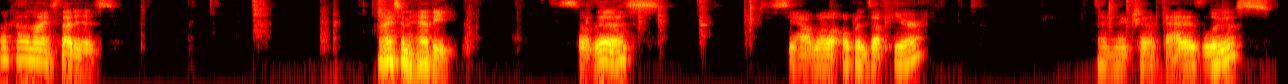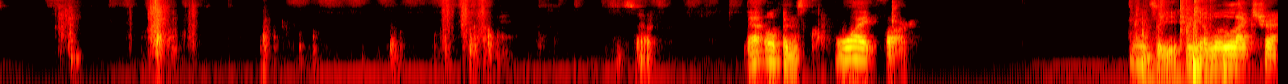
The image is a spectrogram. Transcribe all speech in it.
Look how nice that is. Nice and heavy. So this, see how well it opens up here. And make sure that that is loose. So that opens quite far. And so you need a little extra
